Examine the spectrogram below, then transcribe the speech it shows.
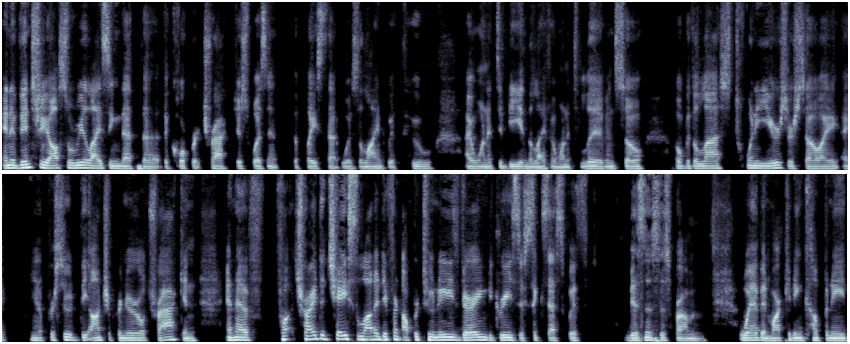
and eventually also realizing that the the corporate track just wasn't the place that was aligned with who i wanted to be and the life i wanted to live. And so over the last 20 years or so i, I you know pursued the entrepreneurial track and and have tried to chase a lot of different opportunities varying degrees of success with businesses from web and marketing company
